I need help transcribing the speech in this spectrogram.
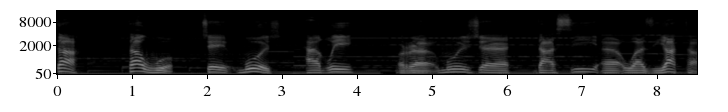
تا تا وو چې موږ هغوی را موږ داسي وضعیت ته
